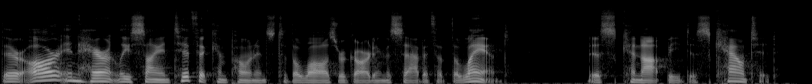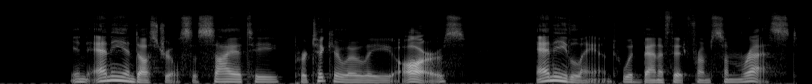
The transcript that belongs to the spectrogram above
there are inherently scientific components to the laws regarding the Sabbath of the land. This cannot be discounted. In any industrial society, particularly ours, any land would benefit from some rest.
